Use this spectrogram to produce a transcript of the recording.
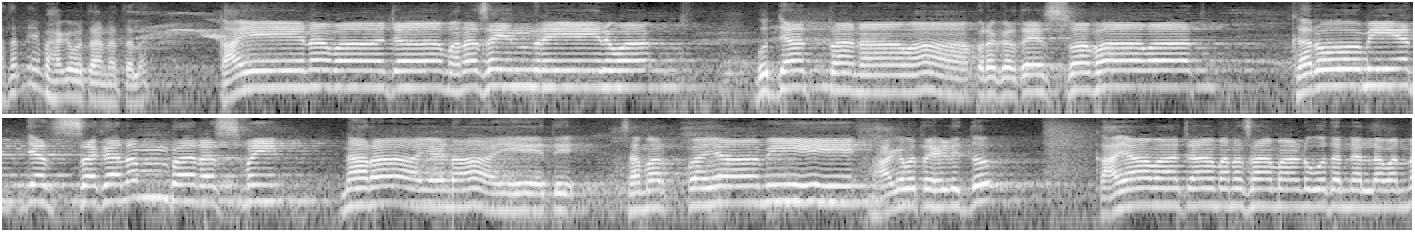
ಅದನ್ನೇ ಭಾಗವತ ಅನ್ನತ್ತಲ್ಲ ಕಾಯೇನ ವಾಚ ಮನಸೇಂದ್ರಿಯರ್ವ. ಬುದ್ಧಾತ್ಮನಾವ ಪ್ರಕೃತಿ ಸ್ವಭಾವತ್ ಕರೋಮಿ ಅದ್ಯ ಸಕಲಂ ಪರಸ್ಮೈ ನಾರಾಯಣಾಯೇತಿ ಸಮರ್ಪಯಾಮಿ ಭಾಗವತ ಹೇಳಿದ್ದು, ಕಾಯಾವಾಚ ಮನಸ ಮಾಡುವುದನ್ನೆಲ್ಲವನ್ನ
